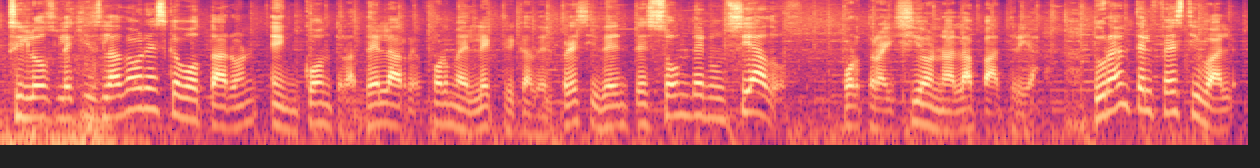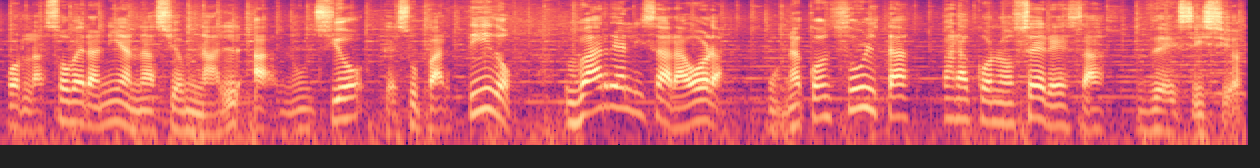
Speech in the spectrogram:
si los legisladores que votaron en contra de la reforma eléctrica del presidente son denunciados por traición a la patria. Durante el Festival por la Soberanía Nacional anunció que su partido va a realizar ahora una consulta para conocer esa decisión.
